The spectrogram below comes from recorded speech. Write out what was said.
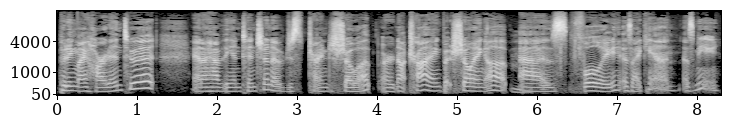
putting my heart into it and I have the intention of just trying to show up or not trying, but showing up mm. as fully as I can as me.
